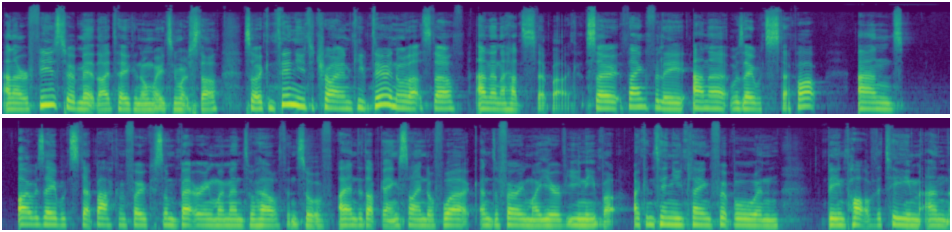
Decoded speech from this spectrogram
and I refused to admit that I'd taken on way too much stuff. So I continued to try and keep doing all that stuff, and then I had to step back. So thankfully, Anna was able to step up, and I was able to step back and focus on bettering my mental health. And sort of, I ended up getting signed off work and deferring my year of uni, but I continued playing football and being part of the team. And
